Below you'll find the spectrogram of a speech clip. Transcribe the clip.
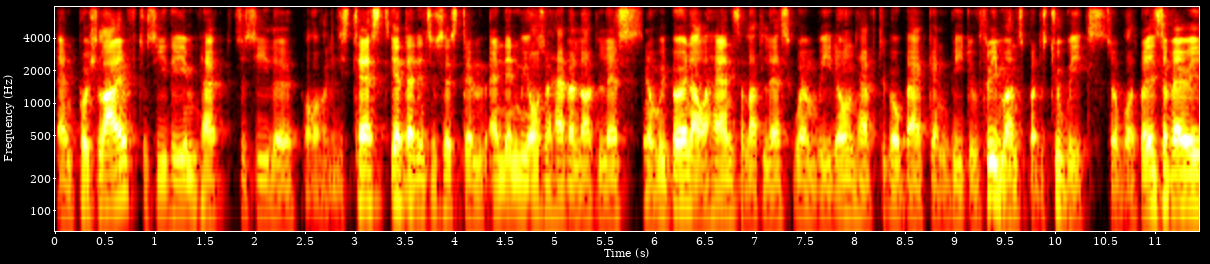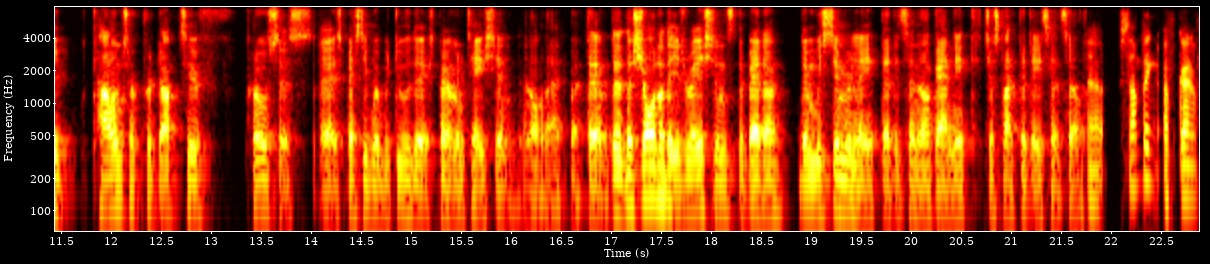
and push live to see the impact, to see the, or at least test, get that into system. And then we also have a lot less, you know, we burn our hands a lot less when we don't have to go back and redo three months, but it's two weeks, so forth. But it's a very counterproductive process, uh, especially when we do the experimentation and all that. But um, the, the shorter the iterations, the better. Then we simulate that it's an organic, just like the data itself. Uh, something I've kind of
